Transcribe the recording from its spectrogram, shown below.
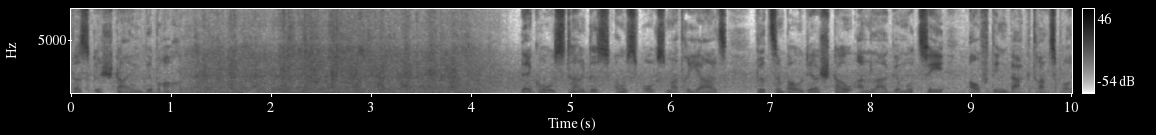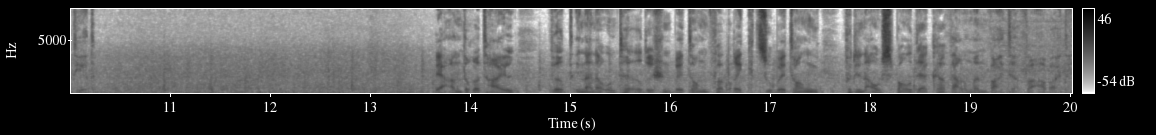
das Gestein gebrochen. Der Großteil des Ausbruchsmaterials wird zum Bau der Stauanlage Mutzee auf den Berg transportiert. Der andere Teil wird in einer unterirdischen Betonfabrik zu Beton für den Ausbau der Kavernen weiterverarbeitet.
